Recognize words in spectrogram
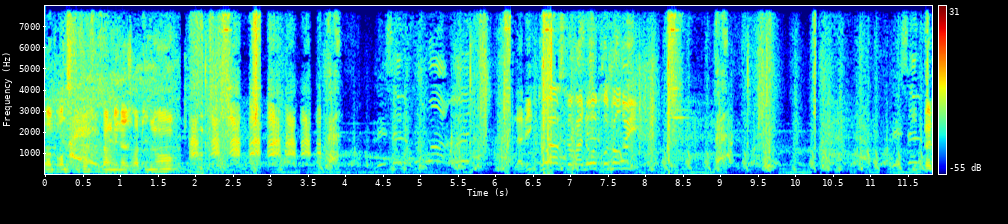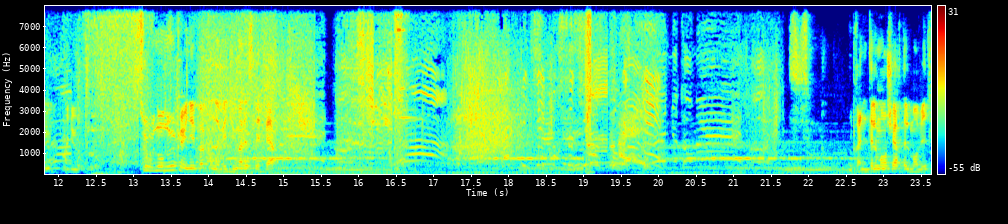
On va prendre ce qu'il faut pour faire le ménage rapidement. La victoire sera nôtre aujourd'hui. Souvenons-nous qu'à une époque, on avait du mal à se les faire. Pitié prennent prennent tellement cher, tellement vite.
